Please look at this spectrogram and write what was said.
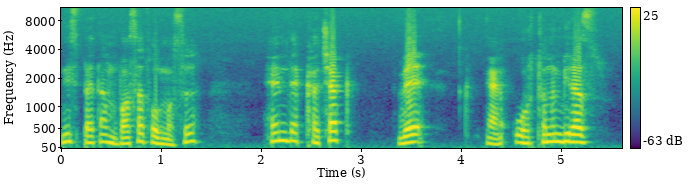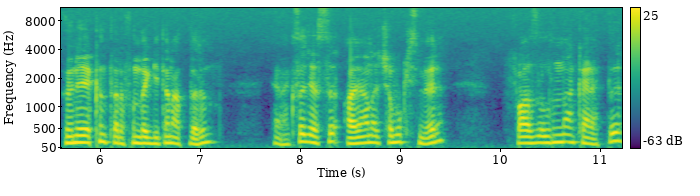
nispeten vasat olması hem de kaçak ve yani ortanın biraz öne yakın tarafında giden atların yani kısacası ayağına çabuk isimlerin fazlalığından kaynaklı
